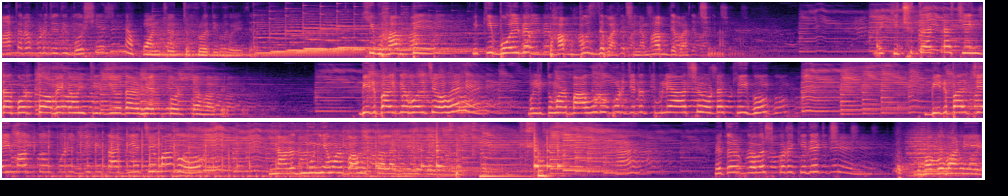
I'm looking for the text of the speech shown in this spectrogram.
মাথার উপরে যদি বসিয়ে দেয় না পঞ্চত্ব প্রদীপ হয়ে যায়। কি ভাববে? কি বলবে? ভাব, বুঝতে পারছে না, ভাবতে পারছে না। কিছু তো একটা চিন্তা করতে হবে, কারণ তৃতীয় দ্বার ভেদ করতে হবে। বীরপালকে বলছে ও ওহে, বলি তোমার বাহুর উপর যেটা তুলে আছে, ওটা কি গো? বীরপাল যেই মাত্র উপরের দিকে তাকিয়েছে, মা গো। নারদ মুনি আমার বাহুর তলা দিয়ে যেতে হ্যাঁ? ভেতরে প্রবেশ করে কি দেখছেন? ভগবানের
